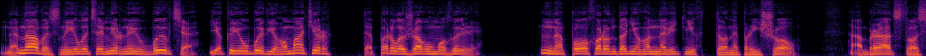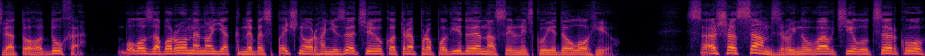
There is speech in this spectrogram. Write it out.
Ненависний і лицемірний вбивця, який убив його матір, тепер лежав у могилі. На похорон до нього навіть ніхто не прийшов, а братство Святого Духа було заборонено як небезпечну організацію, котра проповідує насильницьку ідеологію. Саша сам зруйнував цілу церкву,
